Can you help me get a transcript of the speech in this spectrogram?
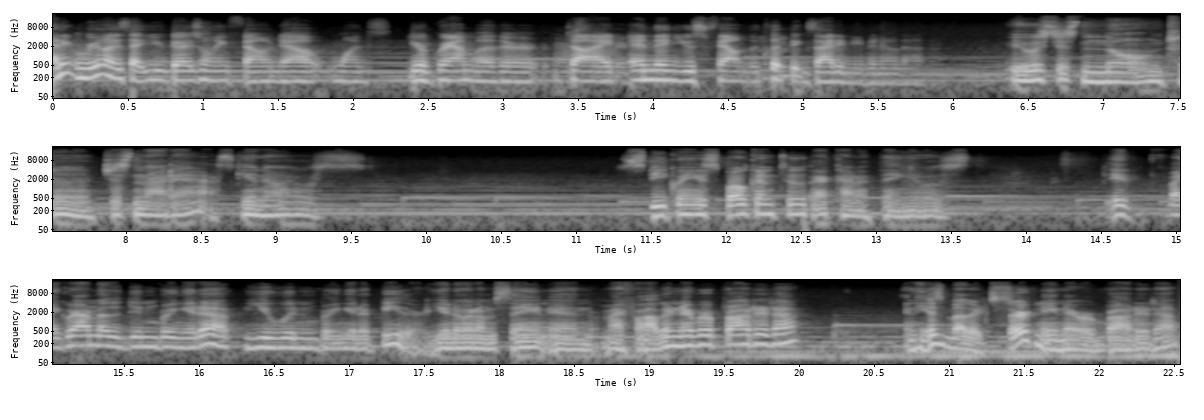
I didn't realize that you guys only found out once your grandmother died and then you found the clippings. Mm-hmm. I didn't even know that. It was just known to just not ask, you know, it was speak when you're spoken to, that kind of thing. It was, if my grandmother didn't bring it up, you wouldn't bring it up either. You know what I'm saying? And my father never brought it up, and his mother certainly never brought it up.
